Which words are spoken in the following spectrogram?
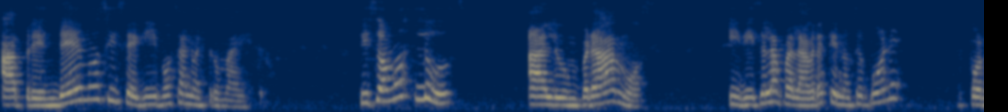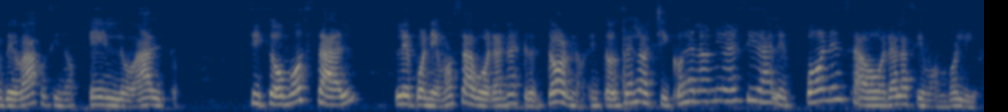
aprendemos y seguimos a nuestro maestro. Si somos luz, alumbramos. Y dice la palabra que no se pone por debajo, sino en lo alto. Si somos sal, le ponemos sabor a nuestro entorno. Entonces los chicos de la universidad le ponen sabor a la Simón Bolívar.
